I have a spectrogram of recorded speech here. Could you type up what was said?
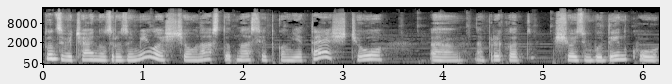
Тут, звичайно, зрозуміло, що у нас тут наслідком є те, що, наприклад, щось в будинку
